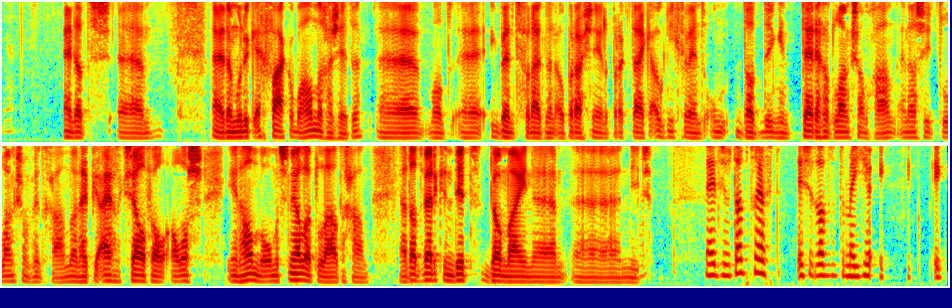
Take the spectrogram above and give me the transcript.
Ja. En dat is, uh, nou ja, dan moet ik echt vaak op mijn handen gaan zitten. Uh, want uh, ik ben vanuit mijn operationele praktijk ook niet gewend om dat dingen tergend langzaam gaan. En als je het te langzaam vindt gaan, dan heb je eigenlijk zelf al alles in handen om het sneller te laten gaan. Ja, dat werkt in dit domein niet. Nee, dus wat dat betreft is het altijd een beetje. Ik, ik, ik,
